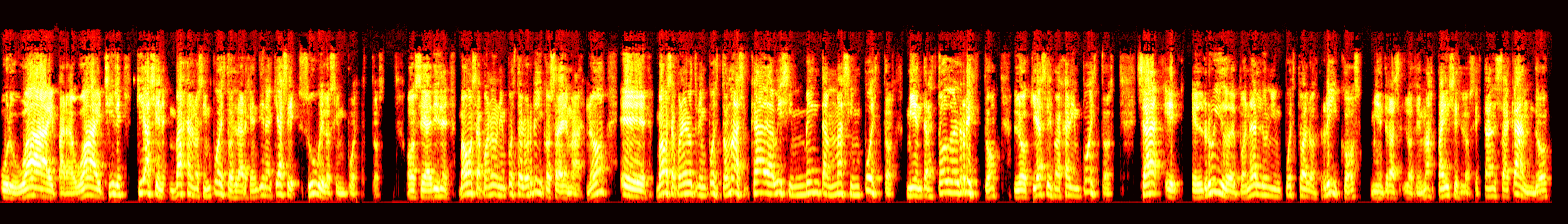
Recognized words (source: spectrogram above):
Uruguay, Paraguay, Chile, ¿qué hacen? Bajan los impuestos. La Argentina, ¿qué hace? Sube los impuestos. O sea, dicen, vamos a poner un impuesto a los ricos además, ¿no? Eh, vamos a poner otro impuesto más. Cada vez inventan más impuestos, mientras todo el resto lo que hace es bajar impuestos. Ya el, ruido de ponerle un impuesto a los ricos, mientras los demás países los están sacando,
